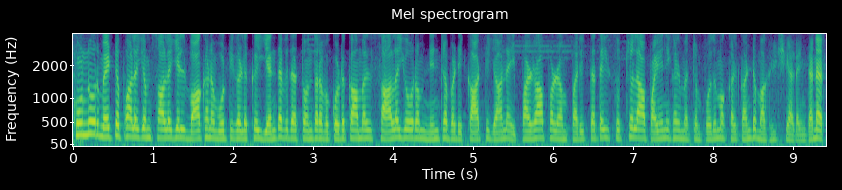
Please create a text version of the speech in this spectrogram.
குன்னூர் மேட்டுப்பாளையம் சாலையில் வாகன ஓட்டிகளுக்கு எந்தவித தொந்தரவு கொடுக்காமல் சாலையோரம் நின்றபடி காட்டு யானை பழாப்பழம் பறித்ததை சுற்றுலா பயணிகள் மற்றும் பொதுமக்கள் கண்டு மகிழ்ச்சி அடைந்தனர்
